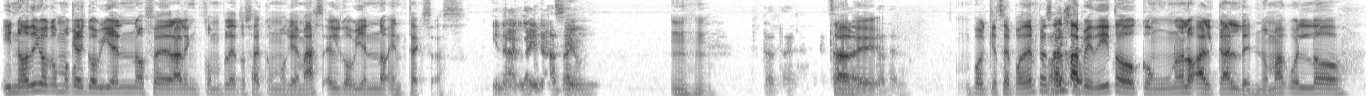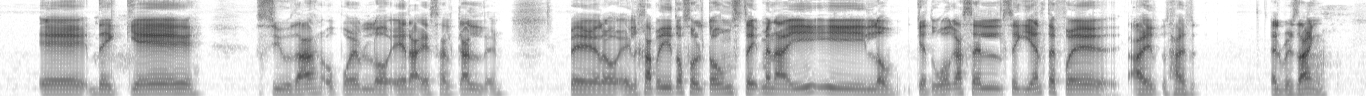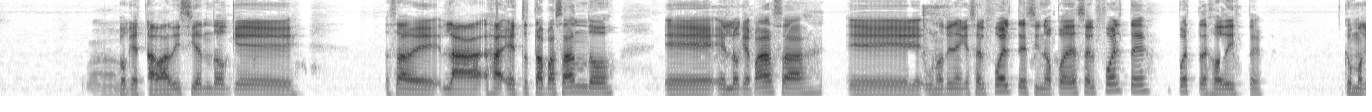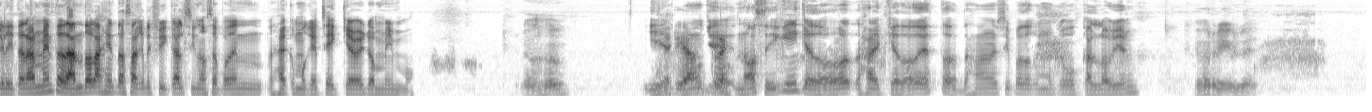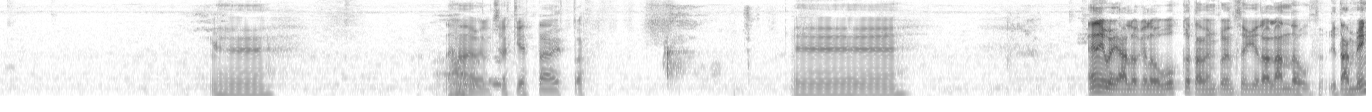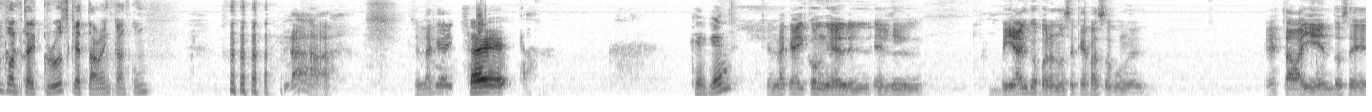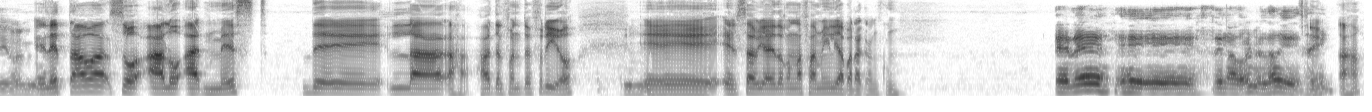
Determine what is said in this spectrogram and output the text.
Y no digo como que el gobierno federal en completo, o sea, como que más el gobierno en Texas. Y la inacción. ¿Sabes? Porque se puede empezar rapidito con uno de los alcaldes. No me acuerdo eh, de qué ciudad o pueblo era ese alcalde. Pero él rapidito soltó un statement ahí y lo que tuvo que hacer el siguiente fue el resign. Porque estaba diciendo que, ¿sabes? La, esto está pasando, eh, es lo que pasa, eh, uno tiene que ser fuerte, si no puedes ser fuerte, pues te jodiste. Como que literalmente dando a la gente a sacrificar si no se pueden, como que take care de ellos mismos. Y es como que, no, sí, quedó, quedó de esto. Déjame ver si puedo como que buscarlo bien. Qué horrible. Eh, déjame ver si aquí está esto. Eh, anyway, a lo que lo busco también pueden seguir hablando. Y también con Ted Cruz que estaba en Cancún. ah, es la que hay. ¿Qué qué? Es la que hay con él. Él, vi algo, pero no sé qué pasó con él. Él estaba yéndose o algo. Él estaba a lo admist de la ajá, del Fuente Frío. Eh, él se había ido con la familia para Cancún. Él es eh, senador, ¿verdad? sí, ajá.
